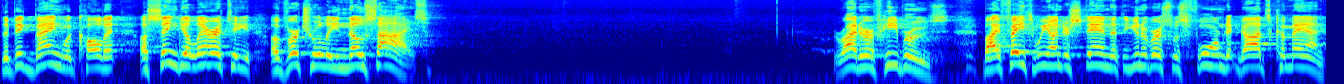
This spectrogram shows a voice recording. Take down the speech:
The Big Bang would call it a singularity of virtually no size. The writer of Hebrews by faith, we understand that the universe was formed at God's command,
